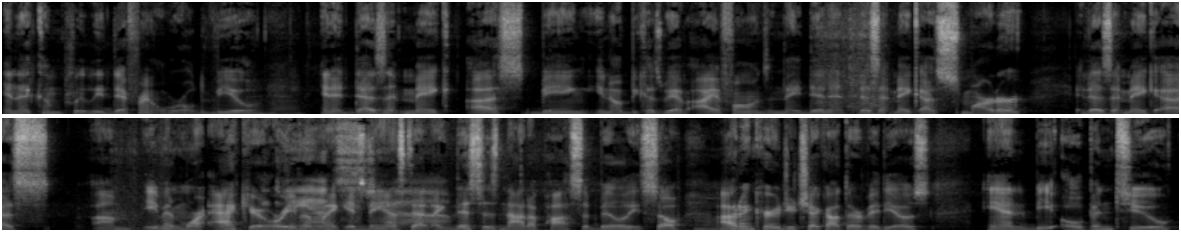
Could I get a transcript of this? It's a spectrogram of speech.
in a completely different worldview. And it doesn't make us being, you know, because we have iPhones and they didn't, it doesn't make us smarter. It doesn't make us um, even more accurate or even like Advanced, advanced at like this is not a possibility. So I would encourage you check out their videos and be open to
